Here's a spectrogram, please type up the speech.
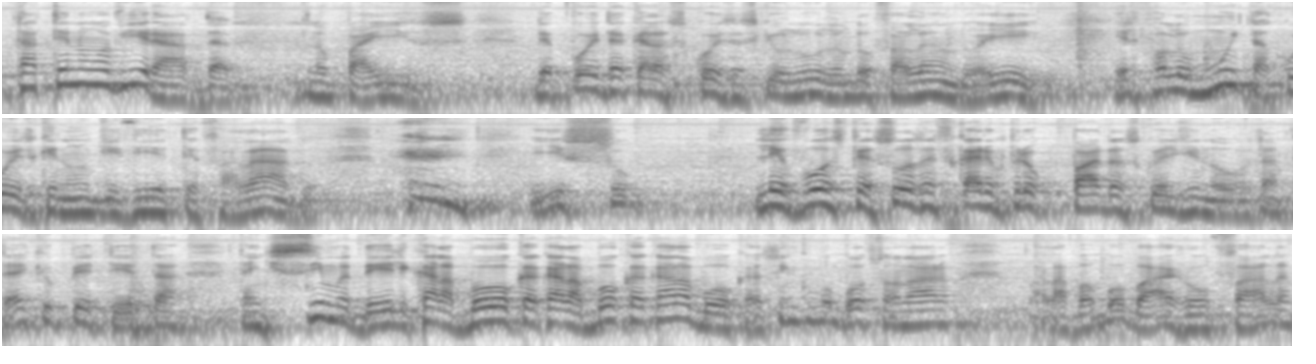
Está tendo uma virada no país depois daquelas coisas que o Lula andou falando aí, ele falou muita coisa que não devia ter falado, isso levou as pessoas a ficarem preocupadas com ele de novo. Tanto é que o PT está tá em cima dele, cala a boca, cala a boca, cala a boca. Assim como o Bolsonaro falava bobagem ou fala,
